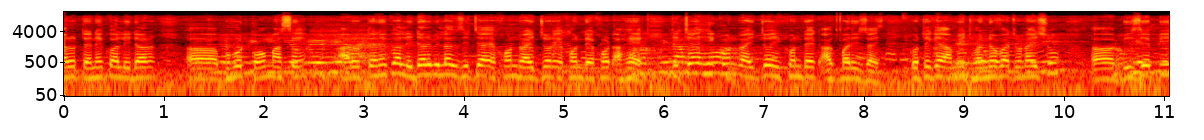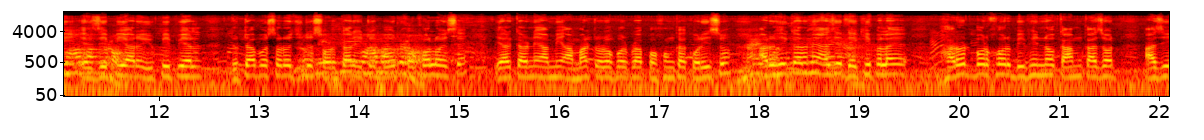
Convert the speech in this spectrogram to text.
আৰু তেনেকুৱা লিডাৰ বহুত কম আছে। আৰু তেনেকুৱা লিডাৰবিলাক যেতিয়া এখন ৰাজ্যৰ এখন দেশত আহে তেতিয়া সিখন ৰাজ্য সিখন দেশ আগবাঢ়ি যায়। গতিকে আমি ধন্যবাদ জনাইছোঁ। B J P A J P আৰু ইউ পি পি এল দুটা বছৰৰ যিটো চৰকাৰ সেইটো বহুত সফল হৈছে। ইয়াৰ কাৰণে আমি আমাৰ তৰফৰ পৰা প্ৰশংসা কৰিছোঁ। আৰু সেইকাৰণে আজি দেখি পেলাই ভাৰতবৰ্ষৰ বিভিন্ন কাম কাজত আজি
